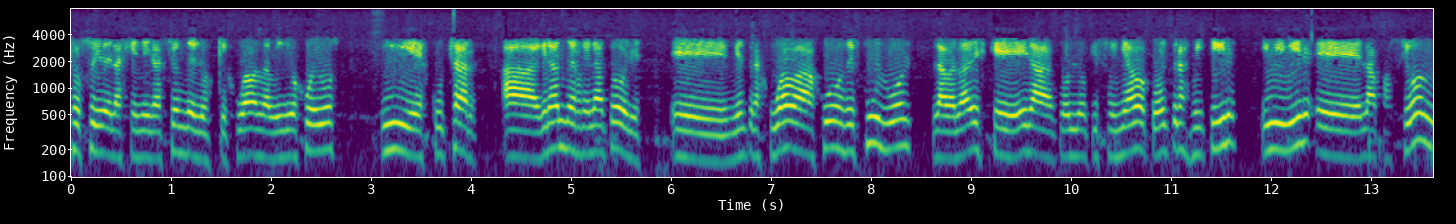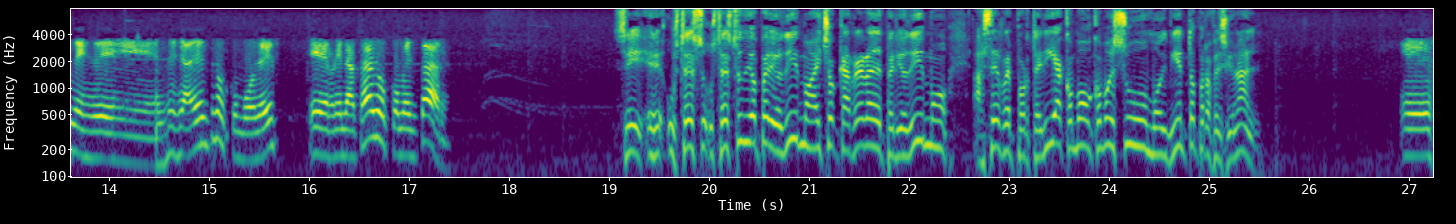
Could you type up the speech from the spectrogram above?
yo soy de la generación de los que jugaban a videojuegos y escuchar a grandes relatores eh, mientras jugaba a juegos de fútbol, la verdad es que era con lo que soñaba poder transmitir y vivir eh, la pasión desde, desde adentro, como es eh, relatar o comentar. Sí, eh, usted, usted estudió periodismo, ha hecho carrera de periodismo, hace reportería. ¿Cómo, cómo es su movimiento profesional? Eh,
